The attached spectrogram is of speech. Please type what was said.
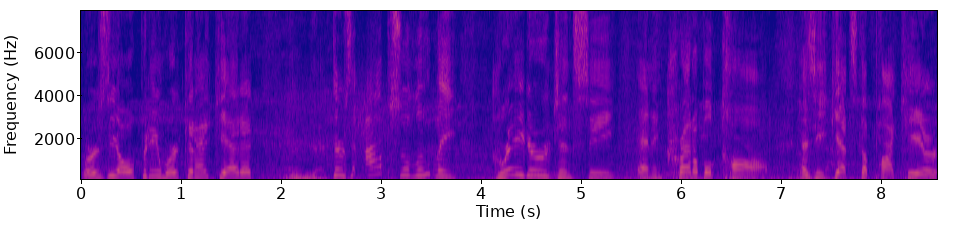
where's the opening? Where can I get it? There's absolutely great urgency and incredible calm as he gets the puck here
